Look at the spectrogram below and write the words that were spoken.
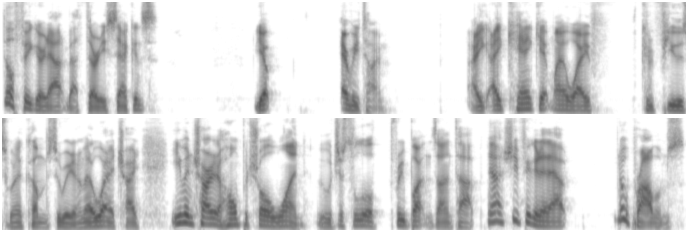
they'll figure it out in about thirty seconds. Yep, every time. I, I can't get my wife confused when it comes to radio, no matter what I tried. Even tried a Home Patrol One with just a little three buttons on top. Yeah, she figured it out. No problems.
